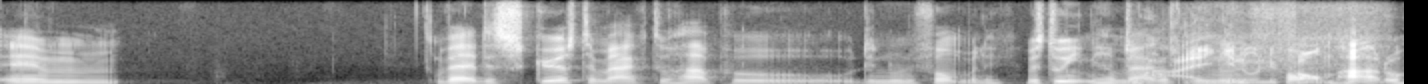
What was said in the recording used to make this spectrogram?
ja. Øhm, hvad er det skøreste mærke, du har på din uniform, Elik? Hvis du egentlig har du mærker har på din ikke en uniform, har du?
